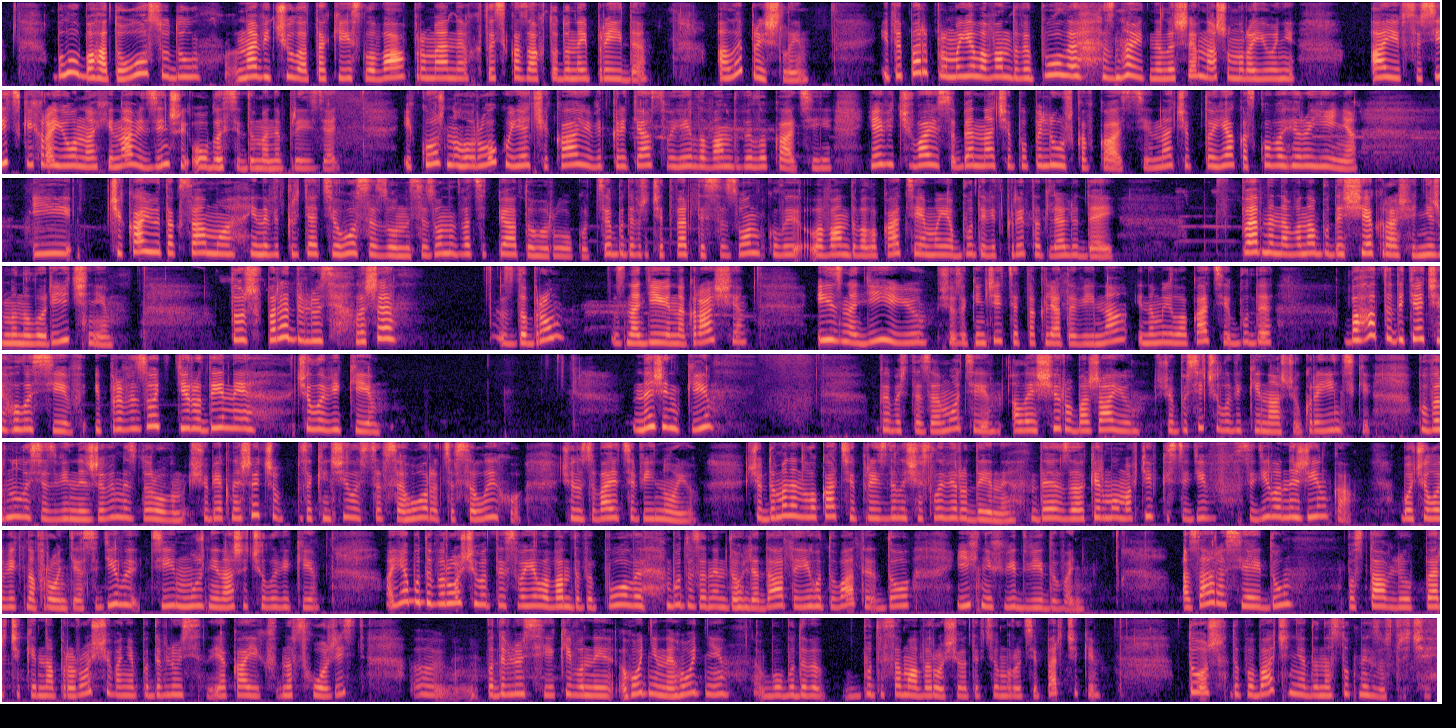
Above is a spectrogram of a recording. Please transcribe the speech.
Було багато осуду, навіть чула такі слова про мене, хтось сказав, хто до неї прийде. Але прийшли. І тепер про моє лавандове поле знають не лише в нашому районі, а й в сусідських районах, і навіть з іншої області до мене приїздять. І кожного року я чекаю відкриття своєї лавандової локації. Я відчуваю себе, наче попелюшка в казці, начебто я казкова героїня. І чекаю так само і на відкриття цього сезону, сезону 25-го року. Це буде вже четвертий сезон, коли лавандова локація моя буде відкрита для людей. Впевнена, вона буде ще краще, ніж минулорічні. Тож вперед дивлюсь лише з добром, з надією на краще і з надією, що закінчиться та клята війна, і на моїй локації буде багато дитячих голосів, і привезуть ті родини чоловіки, не жінки. Вибачте за емоції, але я щиро бажаю, щоб усі чоловіки наші, українські, повернулися з війни живими і здоровими, щоб якнайшвидше закінчилось це все горе, це все лихо, що називається війною. Щоб до мене на локацію приїздили щасливі родини, де за кермом автівки сидів, сиділа не жінка, бо чоловік на фронті, а сиділи ці мужні наші чоловіки. А я буду вирощувати своє лавандове поле, буду за ним доглядати і готувати до їхніх відвідувань. А зараз я йду, поставлю перчики на пророщування, подивлюсь, яка їх на схожість, е, подивлюсь, які вони годні, негодні, бо буду, буду сама вирощувати в цьому році перчики. Тож, до побачення, до наступних зустрічей.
